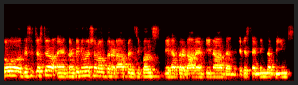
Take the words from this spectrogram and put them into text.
So this is just a, a, continuation of the radar principles. We have the radar antenna, then it is sending the beams.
